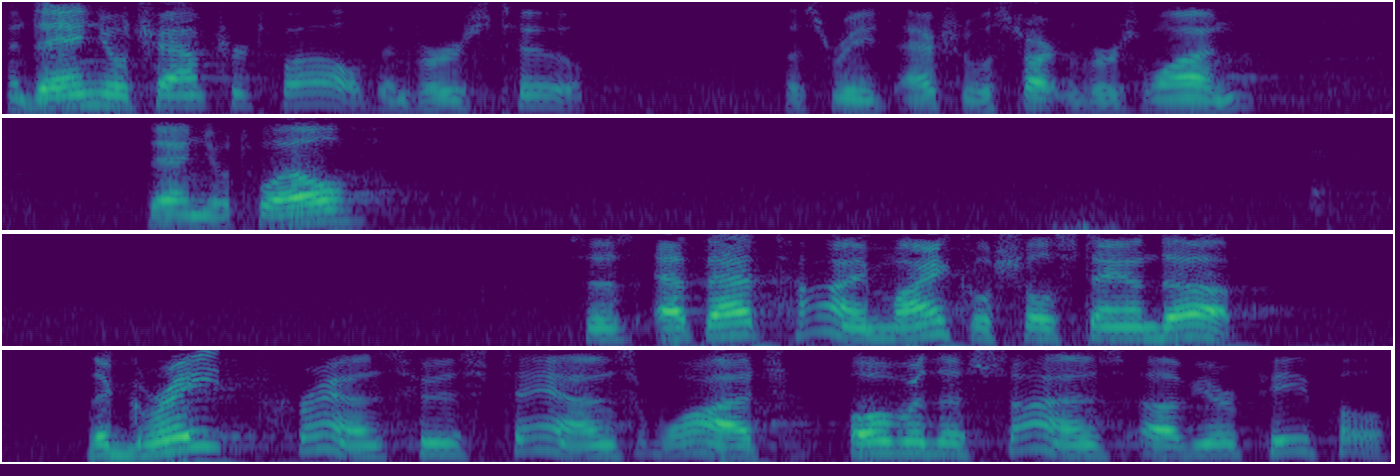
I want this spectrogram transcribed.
In Daniel chapter 12, in verse 2, let's read, actually, we'll start in verse 1. Daniel 12. Says, At that time Michael shall stand up, the great prince who stands watch over the sons of your people.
